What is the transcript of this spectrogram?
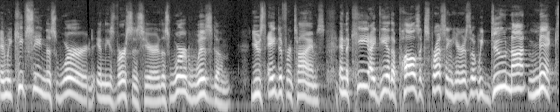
And we keep seeing this word in these verses here, this word wisdom, used eight different times. And the key idea that Paul's expressing here is that we do not mix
